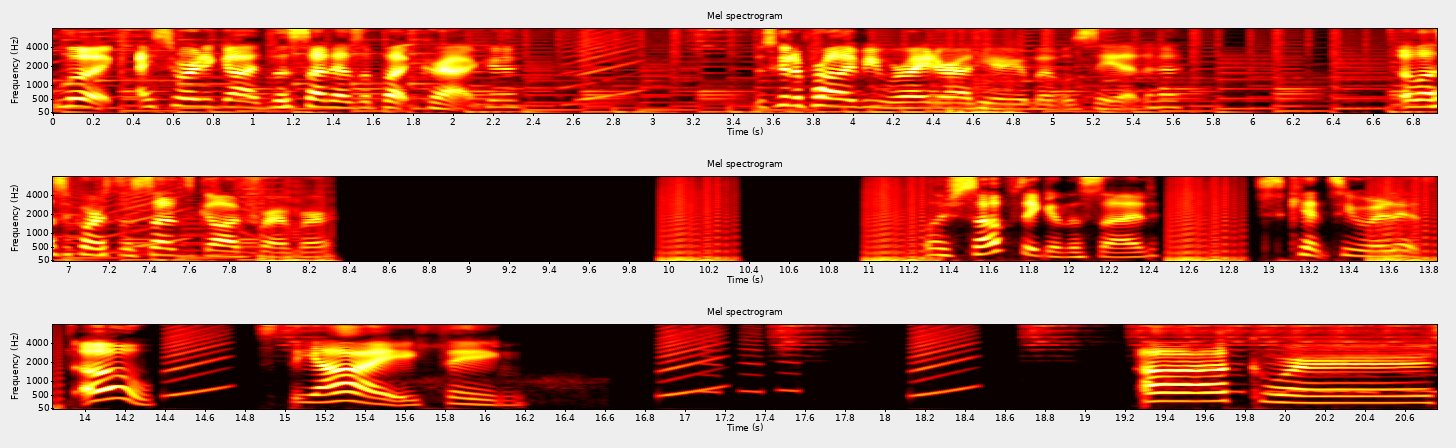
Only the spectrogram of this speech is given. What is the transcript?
look, I swear to God, the sun has a butt crack. It's gonna probably be right around here, you'll be able to see it. Unless, of course, the sun's gone forever. Well, there's something in the sun. Just can't see what it is. Oh! It's the eye thing. Awkward.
